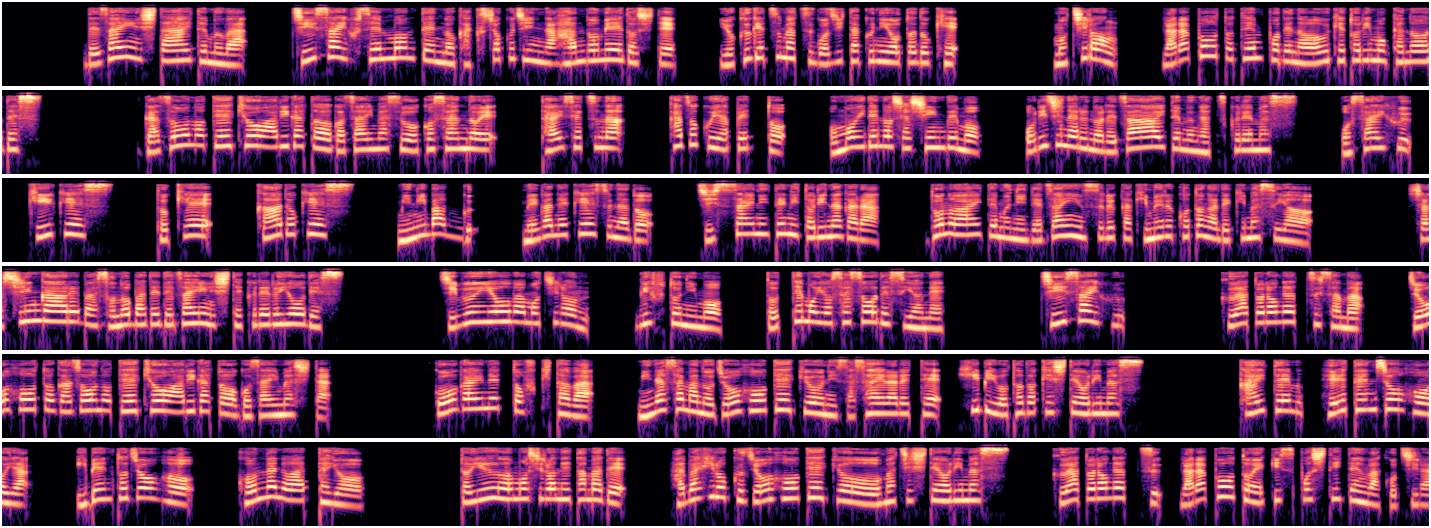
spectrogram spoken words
デザインしたアイテムは、小さい不専門店の各職人がハンドメイドして、翌月末ご自宅にお届け。もちろん、ララポート店舗でのお受け取りも可能です。画像の提供ありがとうございますお子さんの絵、大切な、家族やペット、思い出の写真でも、オリジナルのレザーアイテムが作れます。お財布、キーケース、時計、カードケース、ミニバッグ、メガネケースなど、実際に手に取りながら、どのアイテムにデザインするか決めることができますよ。写真があればその場でデザインしてくれるようです。自分用はもちろん、ギフトにも、とっても良さそうですよね。小さいふ。クアトロガッツ様、情報と画像の提供ありがとうございました。号外ネット吹田は、皆様の情報提供に支えられて日々お届けしております。開店、閉店情報やイベント情報、こんなのあったよ。という面白ネタまで幅広く情報提供をお待ちしております。クアトロガッツララポートエキスポシティ店はこちら。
